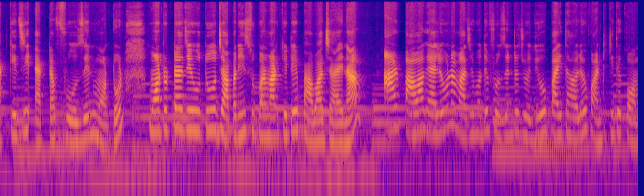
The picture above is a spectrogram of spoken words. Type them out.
এক কেজি একটা ফ্রোজেন মটর। মটরটা যেহেতু জাপানিজ সুপার মার্কেটে পাওয়া যায় না আর পাওয়া গেলেও না মাঝে মধ্যে ফ্রোজেনটা যদিও পাই, তাহলেও কোয়ান্টিটিতে কম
